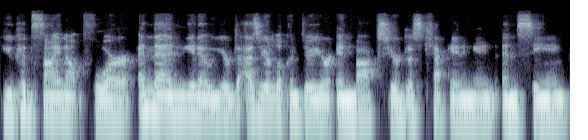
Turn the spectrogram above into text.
you can sign up for and then you know you're as you're looking through your inbox you're just checking and, and seeing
